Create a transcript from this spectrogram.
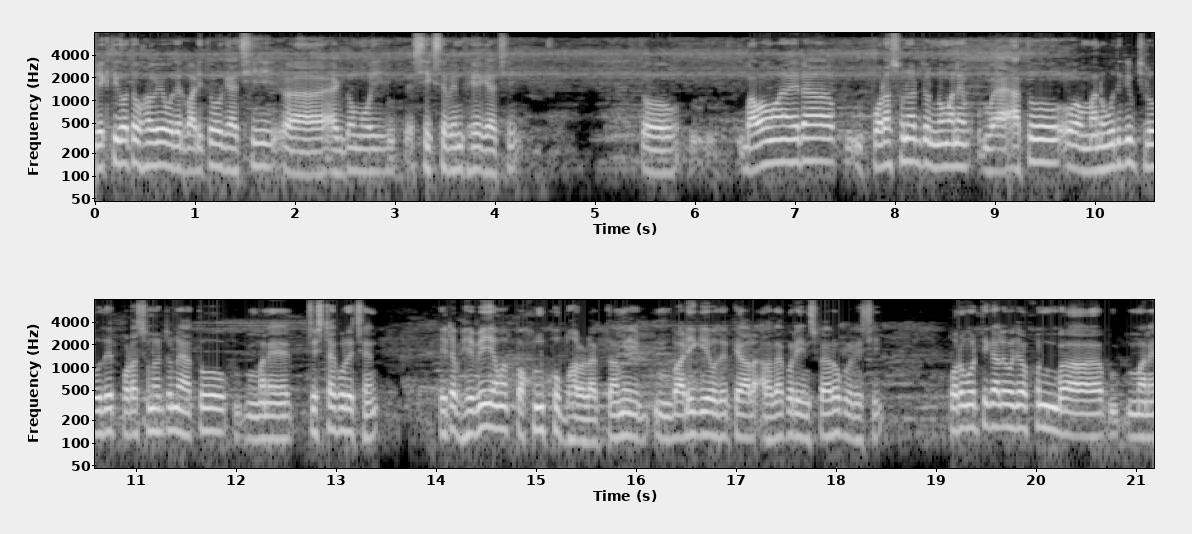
ব্যক্তিগতভাবে ওদের বাড়িতেও গেছি একদম ওই সিক্স সেভেন থেকে গেছি। তো বাবা মায়েরা পড়াশোনার জন্য মানে এত মানে উদ্গ্রীব ছিল, ওদের পড়াশোনার জন্য এত মানে চেষ্টা করেছেন, এটা ভেবেই আমার তখন খুব ভালো লাগতো। আমি বাড়ি গিয়ে ওদেরকে আলা- আলাদা করে ইন্সপায়ারও করেছি। পরবর্তীকালে ও যখন মানে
